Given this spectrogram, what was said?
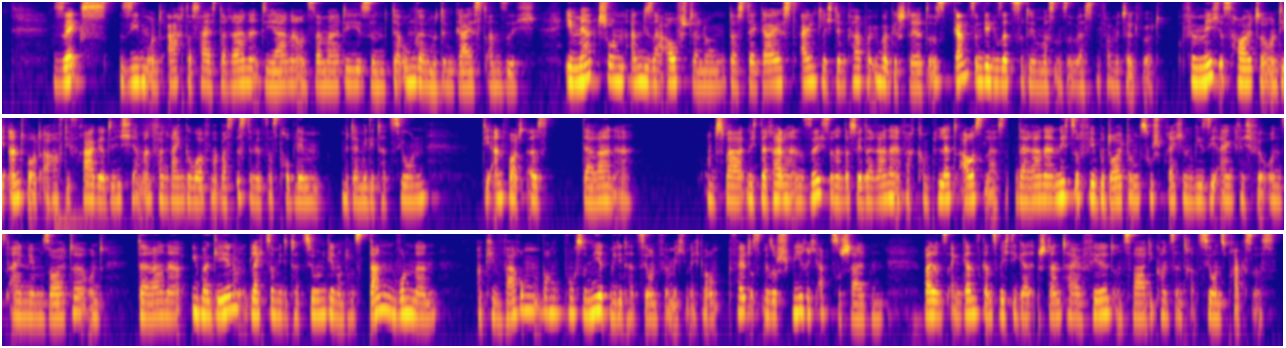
6, 7 und 8, das heißt Dharana, Dhyana und Samadhi, sind der Umgang mit dem Geist an sich. Ihr merkt schon an dieser Aufstellung, dass der Geist eigentlich dem Körper übergestellt ist, ganz im Gegensatz zu dem, was uns im Westen vermittelt wird. für mich ist heute und die Antwort auch auf die Frage, die ich hier am Anfang reingeworfen habe, was ist denn jetzt das Problem mit der Meditation? Die Antwort ist Dharana. Und zwar nicht Dharana an sich, sondern dass wir Dharana einfach komplett auslassen. Dharana nicht so viel Bedeutung zusprechen, wie sie eigentlich für uns einnehmen sollte. Und Dharana übergehen, gleich zur Meditation gehen und uns dann wundern, okay, warum, warum funktioniert Meditation für mich nicht? Warum fällt es mir so schwierig abzuschalten? weil uns ein ganz, ganz wichtiger Bestandteil fehlt, und zwar die Konzentrationspraxis.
